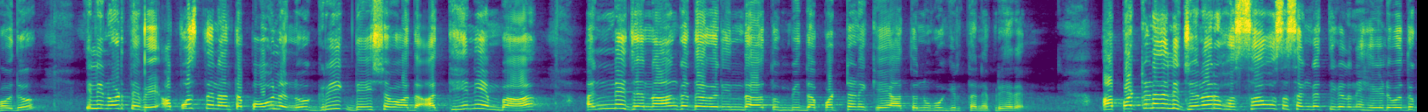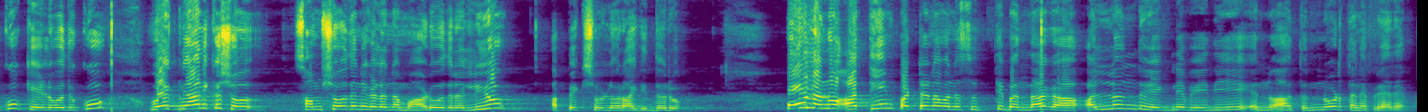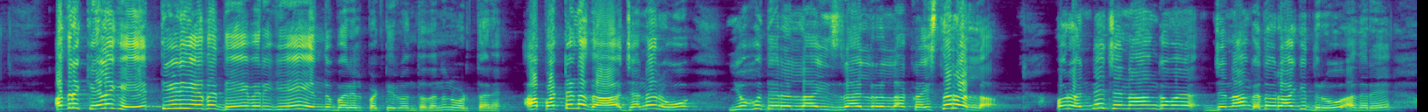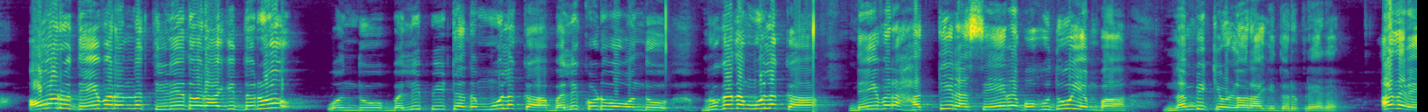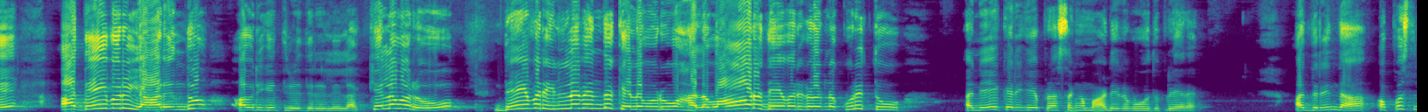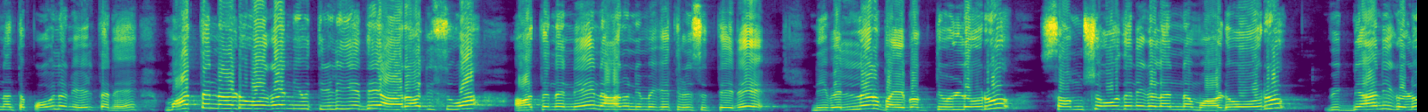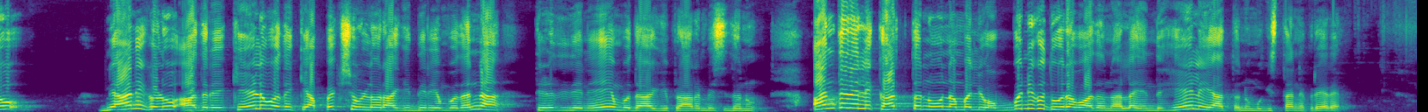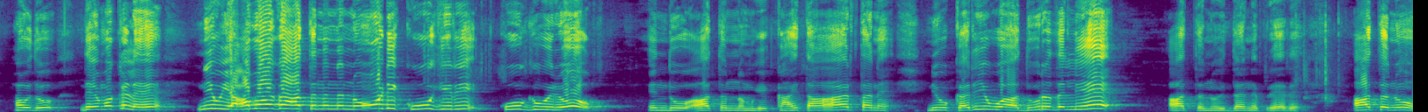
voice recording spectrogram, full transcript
ಹೌದು, ಇಲ್ಲಿ ನೋಡ್ತೇವೆ ಅಪೋಸ್ತನಂತ ಪೌಲನು ಗ್ರೀಕ್ ದೇಶವಾದ ಅಥೇನೆ ಎಂಬ ಅನ್ಯ ಜನಾಂಗದವರಿಂದ ತುಂಬಿದ್ದ ಪಟ್ಟಣಕ್ಕೆ ಆತನು ಹೋಗಿರ್ತಾನೆ ಪ್ರಿಯರೇ. ಆ ಪಟ್ಟಣದಲ್ಲಿ ಜನರು ಹೊಸ ಹೊಸ ಸಂಗತಿಗಳನ್ನು ಹೇಳುವುದಕ್ಕೂ ಕೇಳುವುದಕ್ಕೂ ವೈಜ್ಞಾನಿಕ ಶೋ ಸಂಶೋಧನೆಗಳನ್ನು ಮಾಡುವುದರಲ್ಲಿಯೂ ಅಪೇಕ್ಷೆಯುಳ್ಳವರಾಗಿದ್ದರು. ಪೌಲನು ಅಥೇನ್ ಪಟ್ಟಣವನ್ನು ಸುತ್ತಿ ಬಂದಾಗ ಅಲ್ಲೊಂದು ಯಜ್ಞವೇದಿಯನ್ನು ಆತನು ನೋಡ್ತಾನೆ ಪ್ರಿಯರೇ. ಅದರ ಕೆಳಗೆ ತಿಳಿಯದ ದೇವರಿಗೆ ಎಂದು ಬರೆಯಲ್ಪಟ್ಟಿರುವಂಥದ್ದನ್ನು ನೋಡ್ತಾನೆ. ಆ ಪಟ್ಟಣದ ಜನರು ಯಹುದರಲ್ಲ ಇಸ್ರಾಯೇಲರಲ್ಲ, ಕ್ರೈಸ್ತರು ಅಲ್ಲ. ಅವರು ಅನ್ಯ ಜನಾಂಗವ, ಜನಾಂಗದವರಾಗಿದ್ದರು, ಆದರೆ ಅವರು ದೇವರನ್ನು ತಿಳಿಯದವರಾಗಿದ್ದರೂ ಒಂದು ಬಲಿಪೀಠದ ಮೂಲಕ, ಬಲಿ ಕೊಡುವ ಒಂದು ಮೃಗದ ಮೂಲಕ ದೇವರ ಹತ್ತಿರ ಸೇರಬಹುದು ಎಂಬ ನಂಬಿಕೆಯುಳ್ಳವರಾಗಿದ್ದರು ಪ್ರೇರೆ ಆದರೆ ಆ ದೇವರು ಯಾರೆಂದು ಅವರಿಗೆ ತಿಳಿದಿರಲಿಲ್ಲ. ಕೆಲವರು ದೇವರಿಲ್ಲವೆಂದು ಕೆಲವರು ಹಲವಾರು ದೇವರುಗಳನ್ನು ಕುರಿತು ಅನೇಕರಿಗೆ ಪ್ರಸಂಗ ಮಾಡಿರಬಹುದು ಪ್ರೇರೆ ಆದ್ದರಿಂದ ಅಪ್ಪಸ್ತನಂತ ಪೌಲನು ಹೇಳ್ತಾನೆ, ಮಾತನಾಡುವಾಗ ನೀವು ತಿಳಿಯದೆ ಆರಾಧಿಸುವ ಆತನನ್ನೇ ನಾನು ನಿಮಗೆ ತಿಳಿಸುತ್ತೇನೆ. ನೀವೆಲ್ಲರೂ ಭಯಭಕ್ತಿಯುಳ್ಳವರು, ಸಂಶೋಧನೆಗಳನ್ನು ಮಾಡುವವರು, ವಿಜ್ಞಾನಿಗಳು, ಜ್ಞಾನಿಗಳು, ಆದರೆ ಕೇಳುವುದಕ್ಕೆ ಅಪೇಕ್ಷೆ ಉಳ್ಳವರಾಗಿದ್ದೀರಿ ಎಂಬುದನ್ನು ತಿಳಿದಿದ್ದೇನೆ ಎಂಬುದಾಗಿ ಪ್ರಾರಂಭಿಸಿದನು. ಅಂಥದಲ್ಲಿ ಕರ್ತನು ನಮ್ಮಲ್ಲಿ ಒಬ್ಬನಿಗೂ ದೂರವಾದನಲ್ಲ ಎಂದು ಹೇಳಿ ಆತನು ಮುಗಿಸ್ತಾನೆ ಪ್ರೇರೆ ಹೌದು. ದೇವಮಕ್ಕಳೇ ನೀವು ಯಾವಾಗ ಆತನನ್ನು ನೋಡಿ ಕೂಗಿರಿ, ಕೂಗುವಿರೋ ಎಂದು ಆತನು ನಮಗೆ ಕಾಯ್ತಾ ಇರ್ತಾನೆ. ನೀವು ಕರೆಯುವ ದೂರದಲ್ಲಿಯೇ ಆತನು ಇದ್ದಾನೆ ಪ್ರೇರೆ ಆತನು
